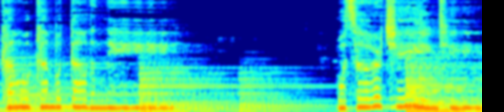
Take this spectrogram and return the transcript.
看我看不到的你，我侧耳倾听，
